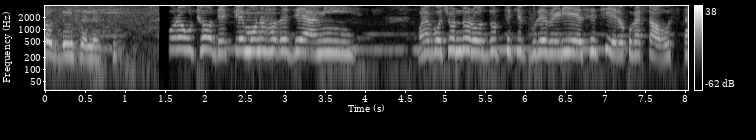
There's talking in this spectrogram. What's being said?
রোদ্দুর ফেলেছে। করে উঠেও দেখলে মনে হবে যে আমি মানে প্রচণ্ড রোদ্দুর থেকে ঘুরে বেরিয়ে এসেছি, এরকম একটা অবস্থা।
